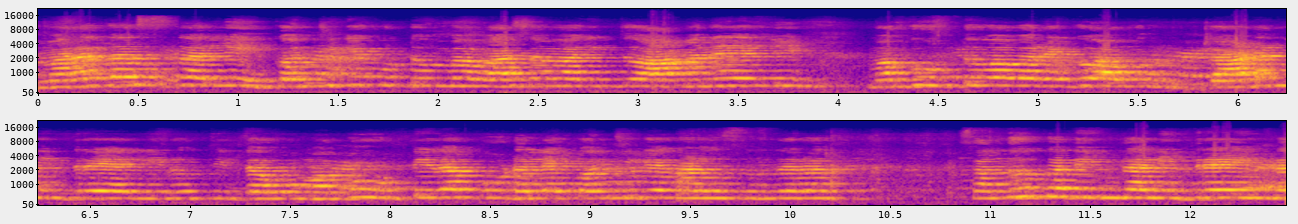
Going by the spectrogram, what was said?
ಮರದಲ್ಲಿ ಕೊಂಚಿಗೆ ಕುಟುಂಬ ವಾಸವಾಗಿತ್ತು. ಆ ಮನೆಯಲ್ಲಿ ಮಗು ಹುಟ್ಟುವವರೆಗೂ ಅವು ಗಾಢ ನಿದ್ರೆಯಲ್ಲಿರುತ್ತಿದ್ದವು. ಮಗು ಹುಟ್ಟಿದ ಕೂಡಲೇ ಕೊಂಚಿಗೆಗಳು ಸುಂದರ ಸಂದೂಕದಿಂದ ನಿದ್ರೆಯಿಂದ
